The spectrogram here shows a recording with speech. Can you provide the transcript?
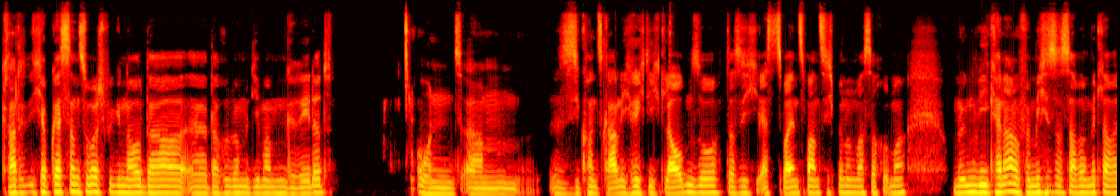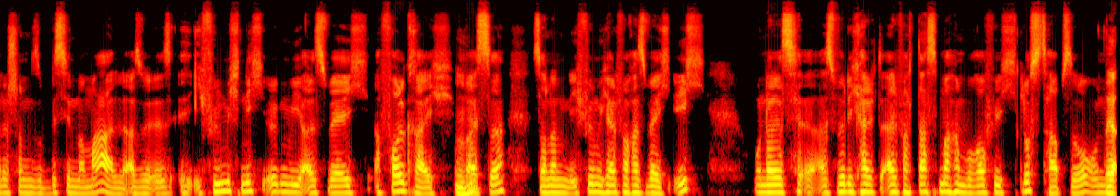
Gerade, ich habe gestern zum Beispiel genau da äh, darüber mit jemandem geredet. Und ähm, sie konnte es gar nicht richtig glauben, so, dass ich erst 22 bin und was auch immer. Und irgendwie, keine Ahnung, für mich ist das aber mittlerweile schon so ein bisschen normal. Also es, ich fühle mich nicht irgendwie, als wäre ich erfolgreich, mhm. weißt du, sondern ich fühle mich einfach, als wäre ich ich und als, als würde ich halt einfach das machen, worauf ich Lust habe, so und ja.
